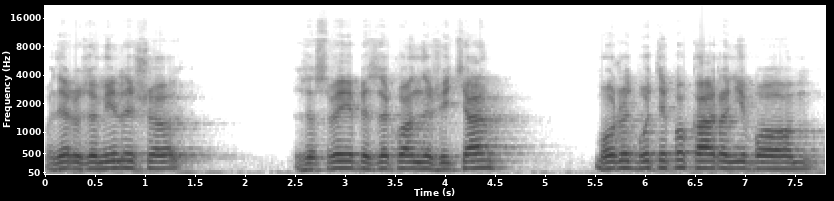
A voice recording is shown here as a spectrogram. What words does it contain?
Вони розуміли, що за своє беззаконне життя можуть бути покарані Богом.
